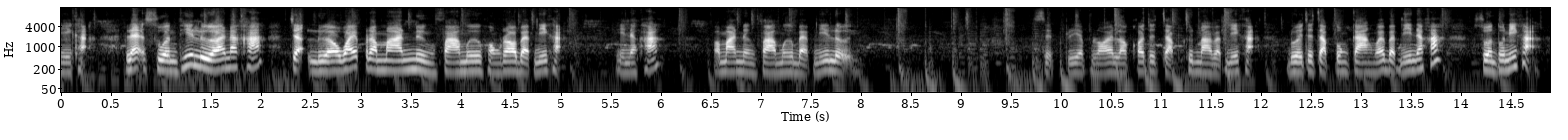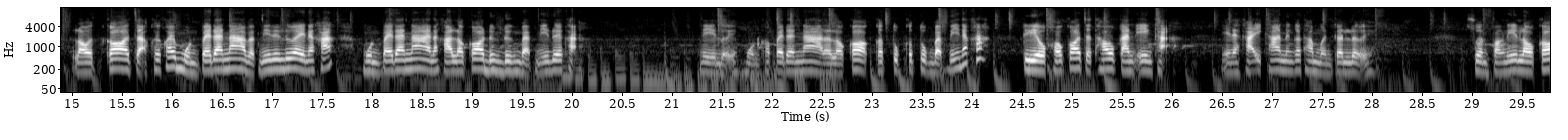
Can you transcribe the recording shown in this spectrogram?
นี่ค่ะ และส่วนที่เหลือนะคะ จะเหลือไว้ประมาณ 1 ฝ่ามือของเราแบบนี้ค่ะ นี่นะคะ ประมาณ 1 ฝ่ามือแบบนี้เลย เสร็จเรียบร้อยเราก็จะจับขึ้นมาแบบนี้ค่ะ โดยจะจับตรงกลางไว้แบบนี้นะคะ ส่วนตรงนี้ค่ะ เราก็จะค่อยๆ หมุนไปด้านหน้าแบบนี้เรื่อยๆนะคะ หมุนไปด้านหน้านะคะ แล้วก็ดึงๆแบบนี้ด้วยค่ะ นี่เลยหมุนเข้าไปด้านหน้าแล้วเราก็กระตุกกระตุกแบบนี้นะคะ เกลียวเขาก็จะเท่ากันเองค่ะนี่นะคะ อีกข้างหนึงก็ทำเหมือนกันเลย ส่วนฝั่งนี้เราก็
